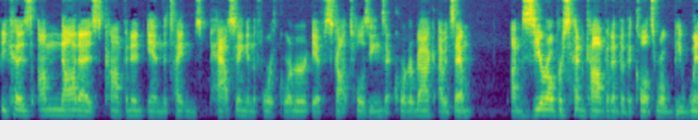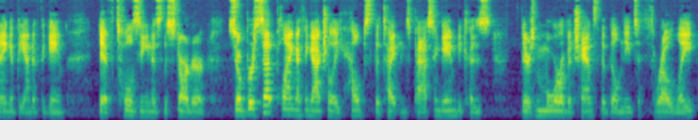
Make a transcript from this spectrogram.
because I'm not as confident in the Titans passing in the fourth quarter if Scott Tolzien's at quarterback. I would say I'm I'm zero percent confident that the Colts will be winning at the end of the game if Tolzien is the starter. So Brissett playing, I think, actually helps the Titans' passing game because there's more of a chance that they'll need to throw late.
